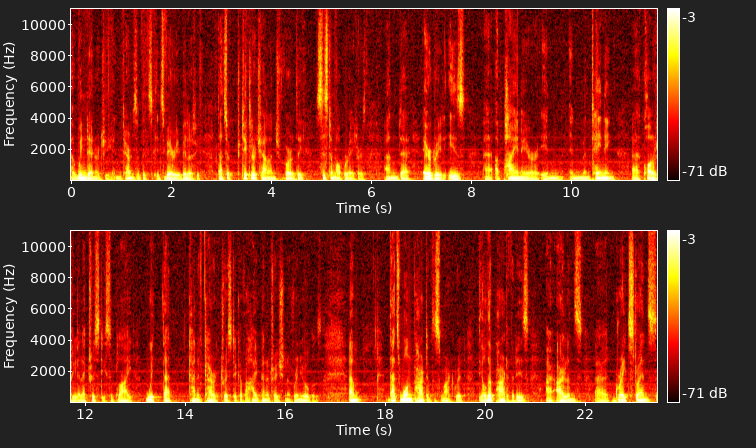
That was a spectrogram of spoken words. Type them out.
uh, wind energy in terms of its, its variability. That's a particular challenge for the system operators. And uh, EirGrid is uh, a pioneer in, in maintaining uh, quality electricity supply with that kind of characteristic of a high penetration of renewables. Um, that's one part of the smart grid. The other part of it is Ireland's uh, great strengths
